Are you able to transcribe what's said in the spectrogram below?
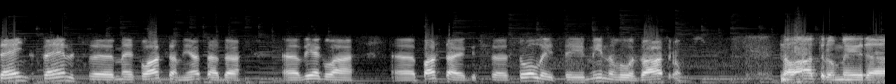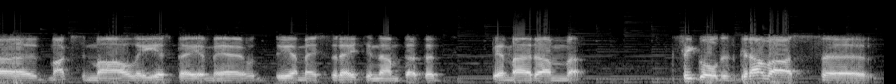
sēnes uh, mēs lasām, ja tādā uh, vieglā uh, pastaigas uh, solītī mini lūdzu ātrums. No ātruma ir uh, maksimāli iespējamie, ja mēs reiķinām, tātad, piemēram, Siguldas gravās. Uh,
